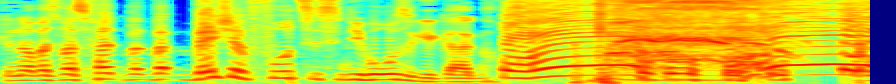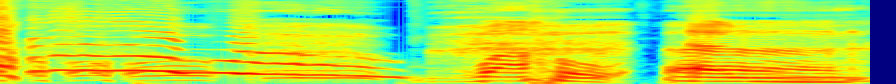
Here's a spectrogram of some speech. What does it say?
Genau, was, was, wa- wa- welcher Furz ist in die Hose gegangen? Wow. Ähm,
